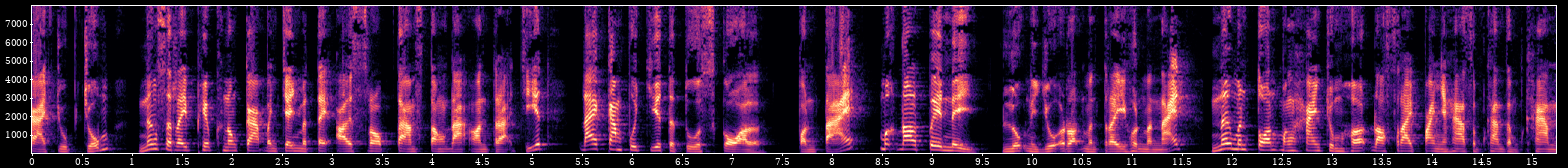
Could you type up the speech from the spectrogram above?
ការជួបជុំនិងសេរីភាពក្នុងការបញ្ចេញមតិឲ្យស្របតាមស្តង់ដារអន្តរជាតិដែលកម្ពុជាទទួលស្គាល់ប៉ុន្តែមកដល់ពេលនេះលោកនាយករដ្ឋមន្ត្រីហ៊ុនម៉ាណែតនៅមិនទាន់បង្ហាញជំហរដោះស្រាយបញ្ហាសំខាន់សំខាន់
